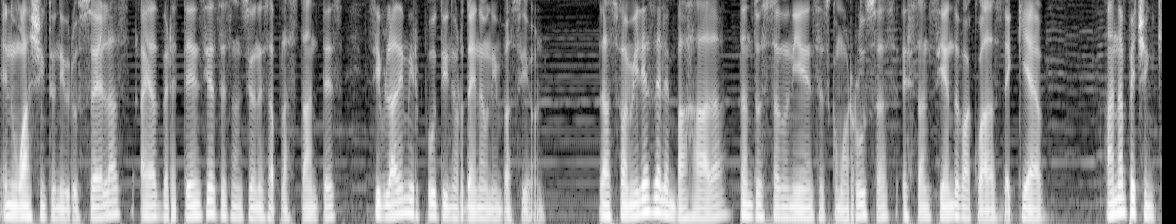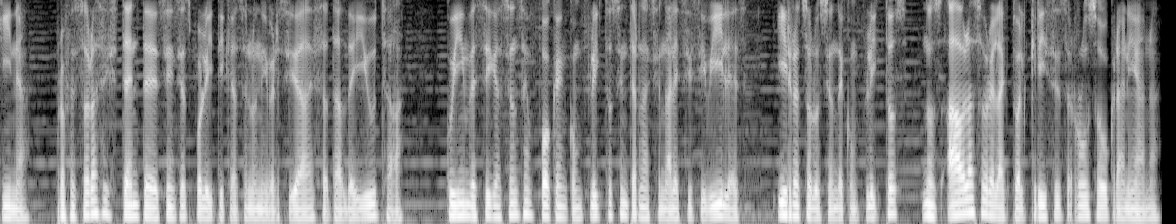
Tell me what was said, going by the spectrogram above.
En Washington y Bruselas hay advertencias de sanciones aplastantes si Vladimir Putin ordena una invasión. Las familias de la embajada, tanto estadounidenses como rusas, están siendo evacuadas de Kiev. Ana Pechenkina, profesora asistente de Ciencias Políticas en la Universidad Estatal de Utah, cuya investigación se enfoca en conflictos internacionales y civiles y resolución de conflictos, nos habla sobre la actual crisis ruso-ucraniana.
